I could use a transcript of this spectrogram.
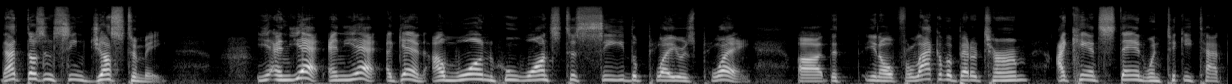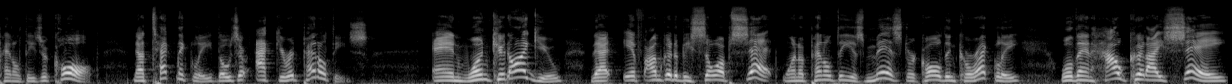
that doesn't seem just to me. And yet, and yet, again, I'm one who wants to see the players play. Uh, the, you know, for lack of a better term, I can't stand when ticky tack penalties are called. Now, technically, those are accurate penalties. And one could argue that if I'm going to be so upset when a penalty is missed or called incorrectly, well, then how could I say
